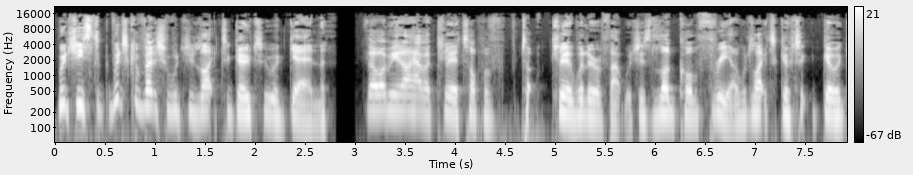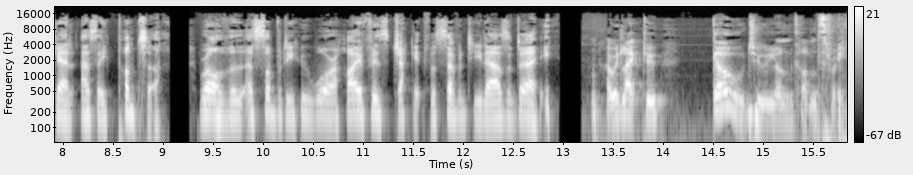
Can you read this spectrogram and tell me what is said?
Which East, which convention would you like to go to again? Though I mean, I have a clear top of top, clear winner of that, which is Loncon three. I would like to go to go again as a punter rather than as somebody who wore a high vis jacket for seventeen hours a day. I would like to go to Loncon 3.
